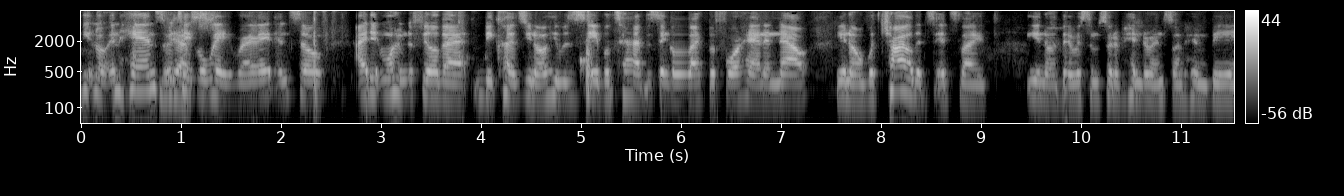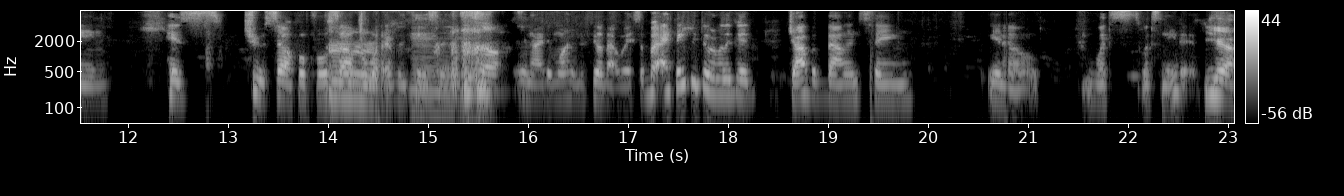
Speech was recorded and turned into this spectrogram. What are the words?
you know enhance or take away, right? And so I didn't want him to feel that because you know he was able to have the single life beforehand, and now you know with child, it's it's like you know there was some sort of hindrance on him being his true self or full self or Mm. whatever the case Mm. is. So you know I didn't want him to feel that way. So, but I think we do a really good job of balancing, you know, what's what's needed. Yeah.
